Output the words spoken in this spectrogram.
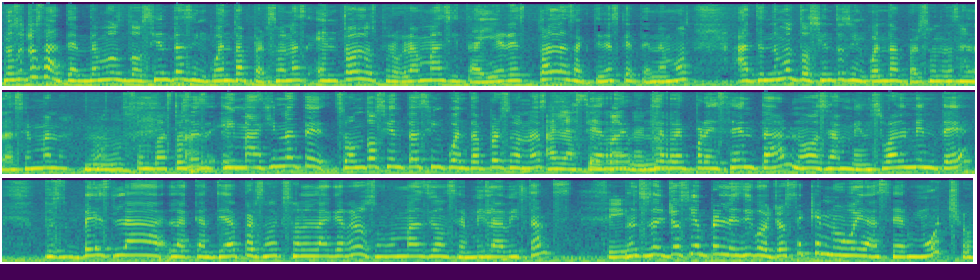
Nosotros atendemos 250 personas en todos los programas y talleres, todas las actividades que tenemos, atendemos 250 personas a la semana, ¿no? son bastantes. Entonces, imagínate, son 250 personas a la semana, que, representan, ¿no? O sea, mensualmente, pues ves la, la cantidad de personas que son en la Guerrero, somos más de 11 mil habitantes. Entonces yo siempre les digo, yo sé que no voy a hacer mucho,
